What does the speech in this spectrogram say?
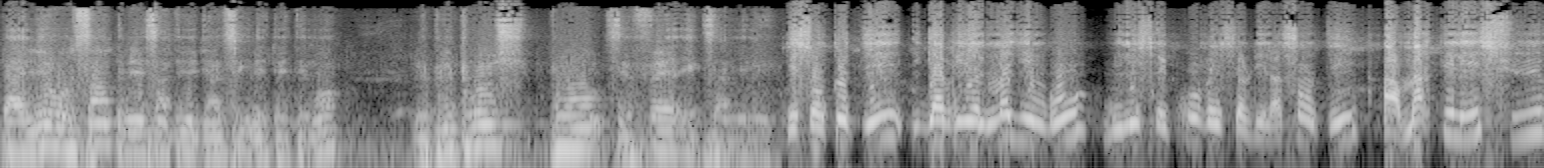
d'aller au centre de santé de diagnostic de traitement le plus proche pour se faire examiner. De son côté, Gabriel Mayembo, ministre provincial de la Santé, a martelé sur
